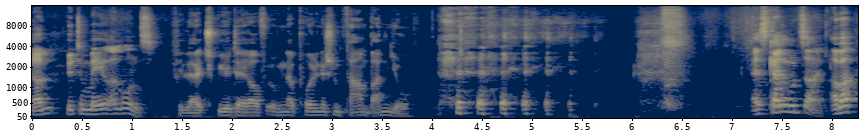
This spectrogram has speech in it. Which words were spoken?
dann bitte Mail an uns. Vielleicht spielt er auf irgendeiner polnischen Farm Banjo. Es kann gut sein. Aber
